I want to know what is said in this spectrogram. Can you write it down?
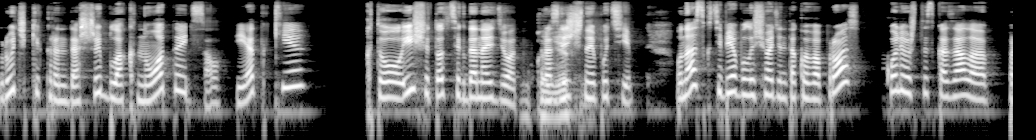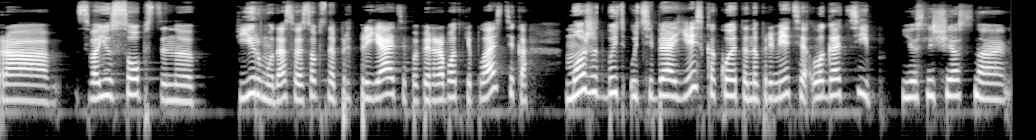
ручки, карандаши, блокноты, салфетки. Кто ищет, тот всегда найдет ну, различные пути. У нас к тебе был еще один такой вопрос. Коли уж ты сказала про свою собственную фирму, да, свое собственное предприятие по переработке пластика, может быть, у тебя есть какой-то на примете логотип если честно,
